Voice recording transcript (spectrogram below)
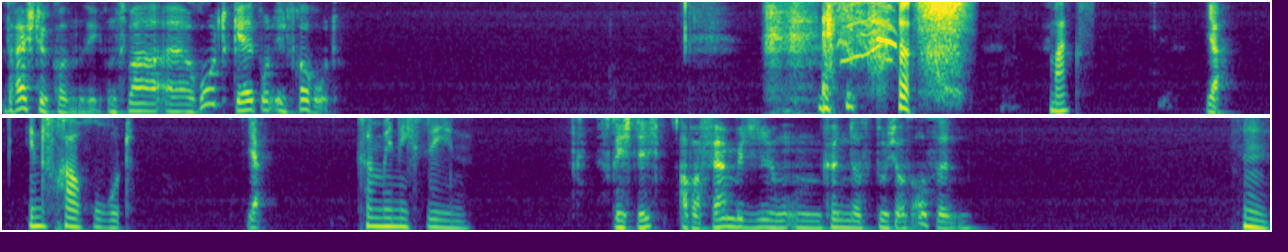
Drei Stück konnten sie. Und zwar äh, Rot, Gelb und Infrarot. Max, Ja. Infrarot. Ja. Können wir nicht sehen. Ist richtig. Aber Fernbedienungen können das durchaus aussenden. Hm.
